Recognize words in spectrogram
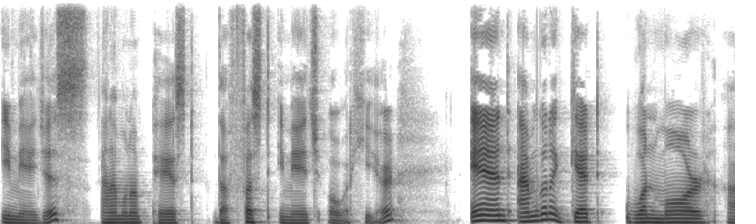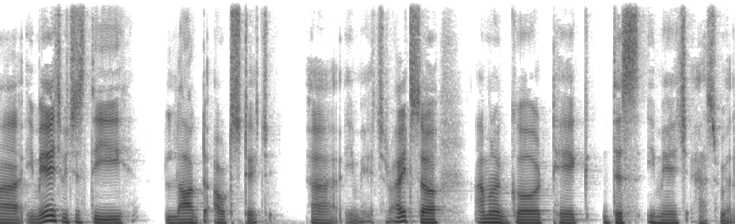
images and I'm to paste the first image over here. And I'm to get one more uh, image, which is the logged out stage uh, image, right? So I'm to go take this image as well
